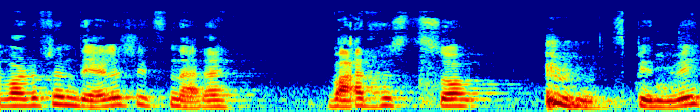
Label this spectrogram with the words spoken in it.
var det fremdeles litt sånn derre Hver høst så spinner vi.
